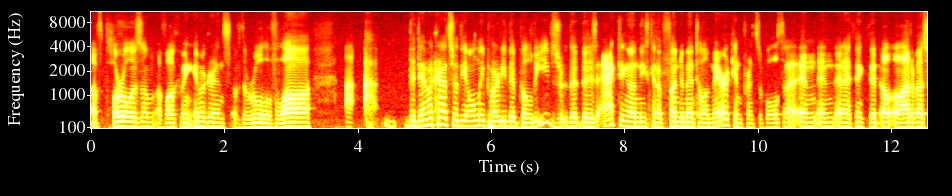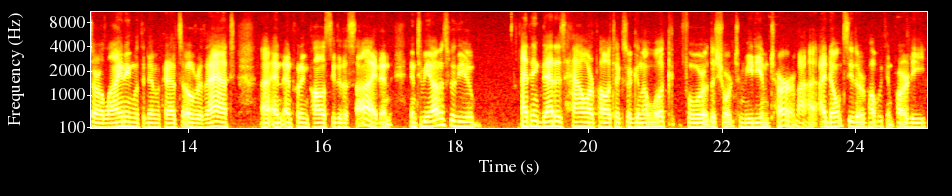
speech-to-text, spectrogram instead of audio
of pluralism, of welcoming immigrants, of the rule of law. Uh, uh, the Democrats are the only party that believes that, that is acting on these kind of fundamental American principles, and I, and, and, and I think that a, a lot of us are aligning with the Democrats over that, uh, and and putting policy to the side. And and to be honest with you, I think that is how our politics are going to look for the short to medium term. I, I don't see the Republican Party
